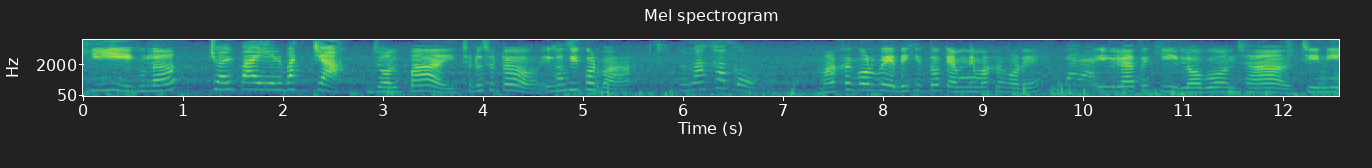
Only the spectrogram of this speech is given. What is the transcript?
কি? এগুলা? জলপাইয়ের বাচ্চা। জলপাই? ছোট ছোট? এগুলো কি করবা? মাখা কো মাখা করবে? দেখি তো কেমনে মাখা করে। এগুলা তো কি? লবণ ঝাল চিনি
